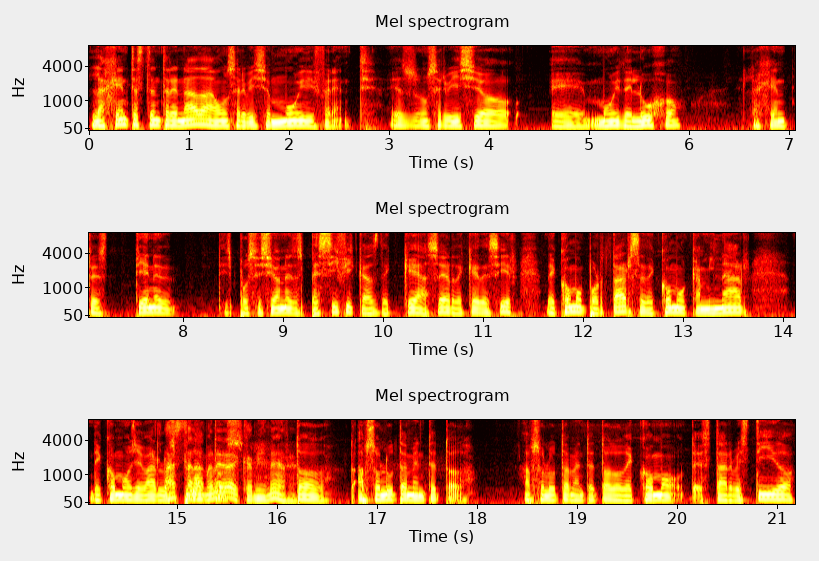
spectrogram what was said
la gente está entrenada a un servicio muy diferente. Es un servicio eh, muy de lujo. La gente tiene disposiciones específicas de qué hacer, de qué decir, de cómo portarse, de cómo caminar, de cómo llevar los Hasta platos. la manera de caminar. Todo, absolutamente todo absolutamente todo de cómo estar vestido,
